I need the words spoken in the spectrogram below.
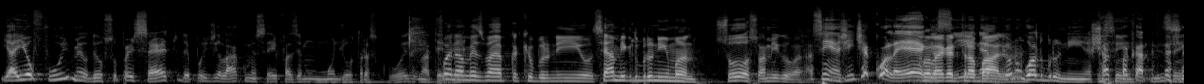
E aí eu fui, meu, deu super certo, depois de lá comecei a fazer um monte de outras coisas na TV. Foi na mesma época que o Bruninho. Você é amigo do Bruninho, mano? Sou, sou amigo. Assim, a gente é colega. Colega de assim, né? trabalho, Porque eu não né? gosto do Bruninho. É chato Sim, pra caramba. sim.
